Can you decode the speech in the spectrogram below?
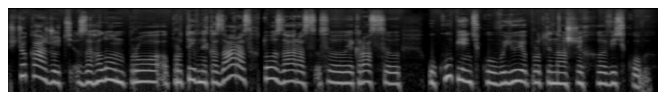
Що кажуть загалом про противника зараз? Хто зараз е, якраз е, у Куп'янську воює проти наших е, військових?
